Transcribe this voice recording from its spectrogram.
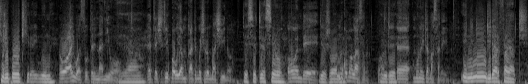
tiripothira imwemwe oh aiwa sotelinaniwo yeah. eh, texitikwa uya mkati mwe xilongwa xino tese tesewo oh. onde. Ndizvona mukoma lazaro onde. Eh, munoita basa leni inini ndiri alfayati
